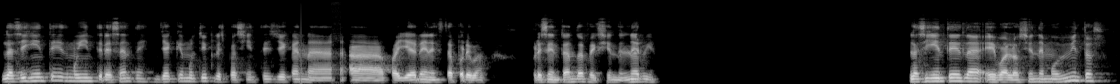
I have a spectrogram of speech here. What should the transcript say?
La siguiente es muy interesante, ya que múltiples pacientes llegan a fallar en esta prueba, presentando afección del nervio. La siguiente es la evaluación de movimientos.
